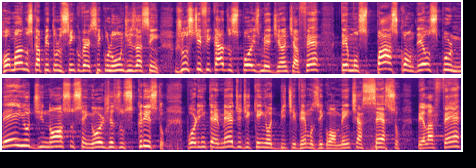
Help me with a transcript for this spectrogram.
Romanos capítulo 5, versículo 1 diz assim: Justificados, pois, mediante a fé, temos paz com Deus por meio de nosso Senhor Jesus Cristo, por intermédio de quem obtivemos igualmente acesso pela fé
